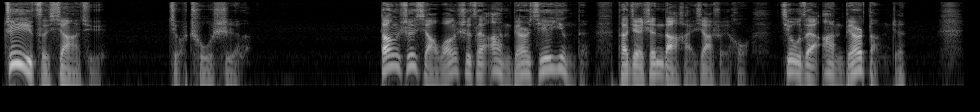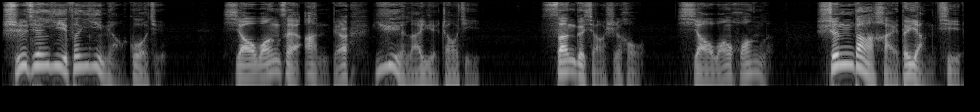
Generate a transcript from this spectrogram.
这次下去，就出事了。当时小王是在岸边接应的，他见申大海下水后，就在岸边等着。时间一分一秒过去，小王在岸边越来越着急。三个小时后，小王慌了，申大海的氧气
